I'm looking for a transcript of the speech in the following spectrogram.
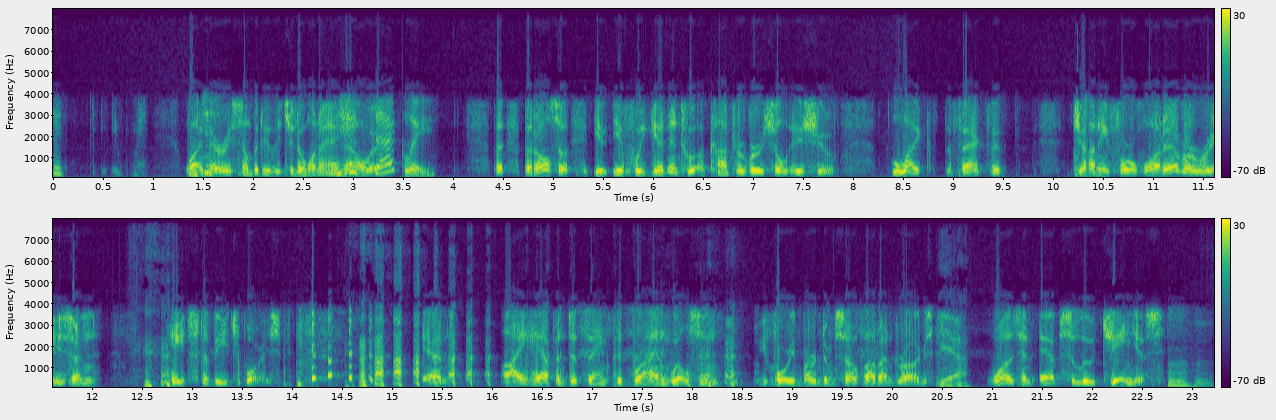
it. Why just- marry somebody that you don't want to hang out with? Exactly. But but also, if, if we get into a controversial issue, like the fact that Johnnie, for whatever reason, hates the Beach Boys, and I happen to think that Brian Wilson, before he burned himself out on drugs, Yeah. Was an absolute genius. mhm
